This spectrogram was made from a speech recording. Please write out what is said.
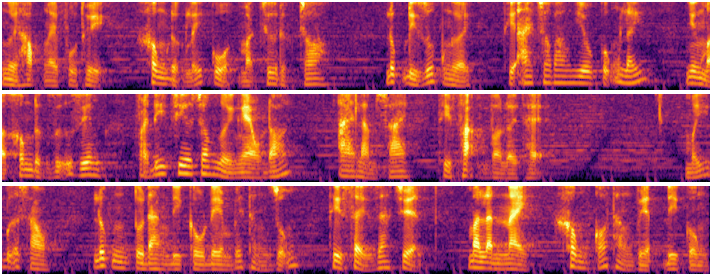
người học nghề phù thủy không được lấy của mà chưa được cho. Lúc đi giúp người thì ai cho bao nhiêu cũng lấy, nhưng mà không được giữ riêng, phải đi chia cho người nghèo đói. Ai làm sai thì phạm vào lời thệ. Mấy bữa sau, lúc tôi đang đi cầu đêm với thằng Dũng thì xảy ra chuyện, mà lần này không có thằng Việt đi cùng.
